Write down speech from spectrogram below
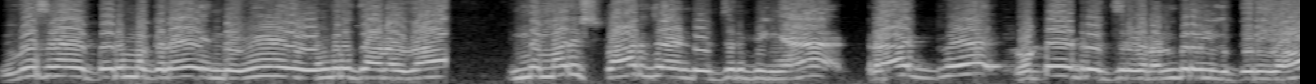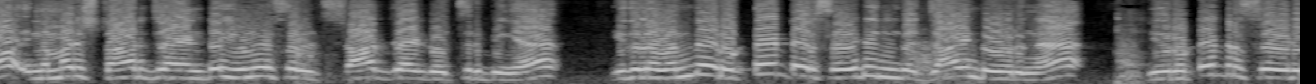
விவசாய பெருமக்களே இந்த வீடியோ உங்களுக்கானதுதான். இந்த மாதிரி ஸ்டார் ஜாயிண்ட் வச்சிருப்பீங்க. டிராக்டர் ரொட்டேட்டர் வச்சிருக்க நண்பர்களுக்கு தெரியும். இந்த மாதிரி star joint universal star joint வச்சிருப்பீங்க. இதுல வந்து ரொட்டேட்டர் சைடு இந்த ஜாயிண்ட் வருங்க. இது ரொட்டேட்டர் சைடு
